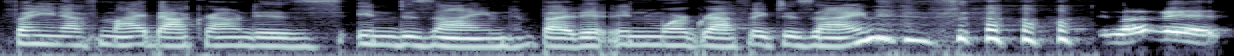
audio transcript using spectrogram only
funny enough, my background is in design, but in more graphic design. so, I love it.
